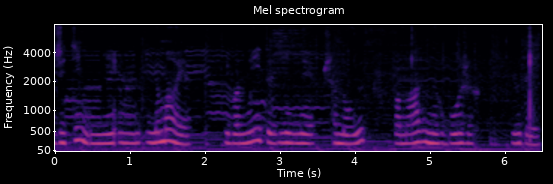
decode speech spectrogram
житті ні, е, немає. І вони тоді не шанують помазаних Божих людей.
